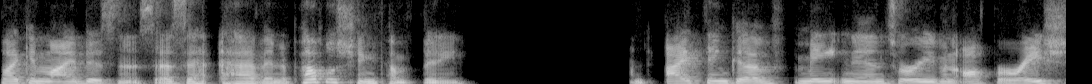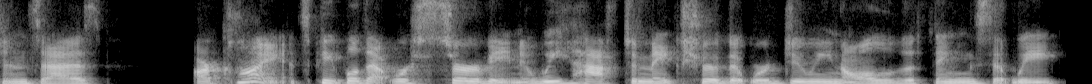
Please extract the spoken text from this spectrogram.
like in my business as a, having a publishing company, I think of maintenance or even operations as our clients, people that we're serving, and we have to make sure that we're doing all of the things that we.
